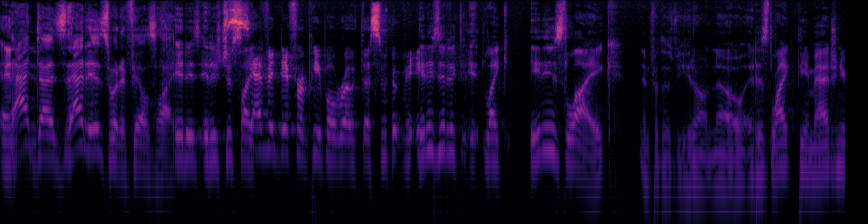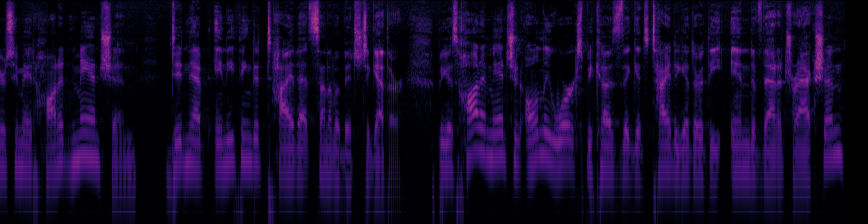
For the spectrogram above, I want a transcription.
And That does that is what it feels like. It is it is just like seven different people wrote this movie. It is it, it like it is like and for those of you who don't know it is like the imagineers who made haunted mansion didn't have anything to tie that son of a bitch together. Because haunted mansion only works because it gets tied together at the end of that attraction.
